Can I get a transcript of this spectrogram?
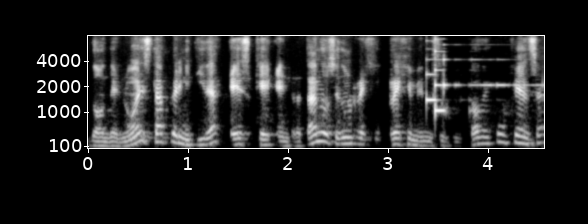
Donde no está permitida es que en tratándose de un régimen de confianza,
